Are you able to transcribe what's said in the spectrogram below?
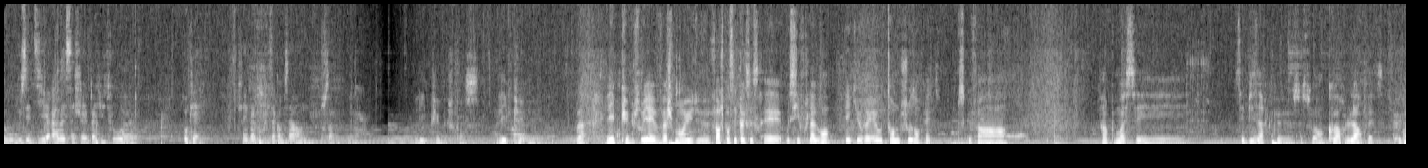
où vous vous êtes dit Ah ouais, ça je l'avais pas du tout. ok, j'avais pas compris ça comme ça, ou tout ça. Les pubs, je pense. Les pubs. Les pubs, je trouve, il y avait vachement eu. de- Enfin, je pensais pas que ce serait aussi flagrant et qu'il y aurait autant de choses en fait. Parce que, enfin. Enfin, pour moi, c'est. C'est bizarre que ce soit encore là en fait, euh,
